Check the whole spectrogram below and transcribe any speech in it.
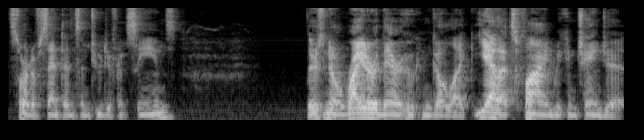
sort of sentence in two different scenes." There's no writer there who can go like, "Yeah, that's fine. We can change it."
